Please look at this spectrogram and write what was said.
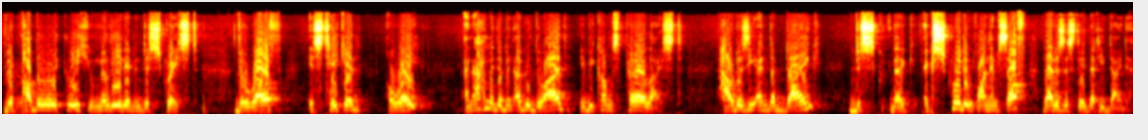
They're publicly humiliated and disgraced. Their wealth is taken away. And Ahmad ibn Abi Duad, he becomes paralyzed. How does he end up dying? Like excreting upon himself. That is the state that he died in.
